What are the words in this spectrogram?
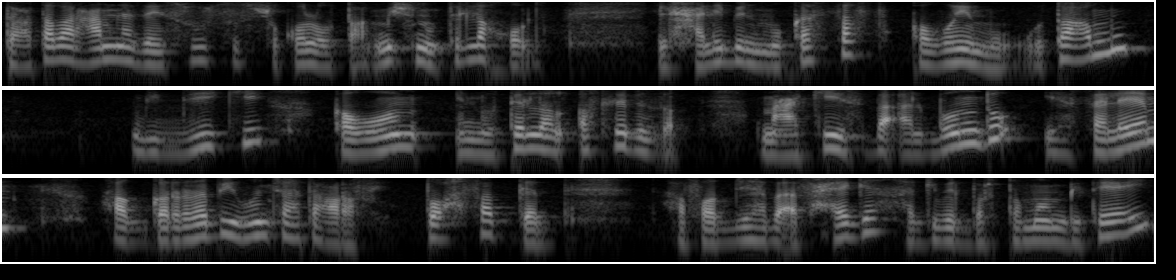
تعتبر عاملة زي صوص الشوكولاتة مش نوتيلا خالص. الحليب المكثف قوامه وطعمه بيديكي قوام النوتيلا الأصلي بالظبط. مع كيس بقى البندق يا سلام هتجربي وانت هتعرفي. تحفة بجد. هفضيها بقى في حاجة هجيب البرطمان بتاعي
